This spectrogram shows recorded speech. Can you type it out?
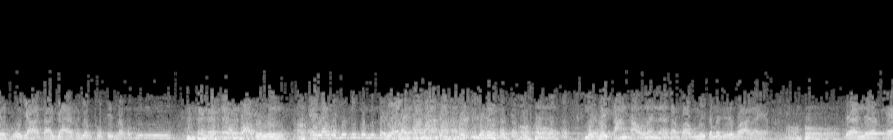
ยังปู่ย่าตายายเขายกทุบตินมาบอกมึงทำบาปเป็นลิงไอ้เราก็มุกมิบมุกมิบไม่รู้อะไรทำบาปโอ้โหมุกไม่ตังเขากันเหรอทำบาปมุกมิบแต่ไม่รู้ว่าอะไรอะโอ้โหแต่เนื้อแท้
